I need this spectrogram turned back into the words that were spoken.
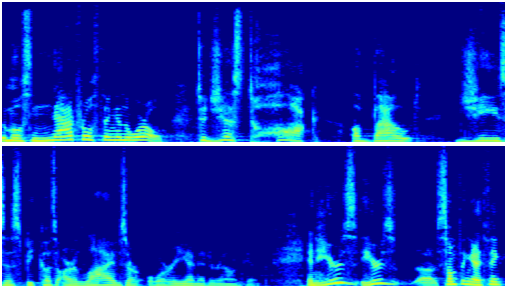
the most natural thing in the world to just talk about Jesus because our lives are oriented around him. And here's, here's uh, something I think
